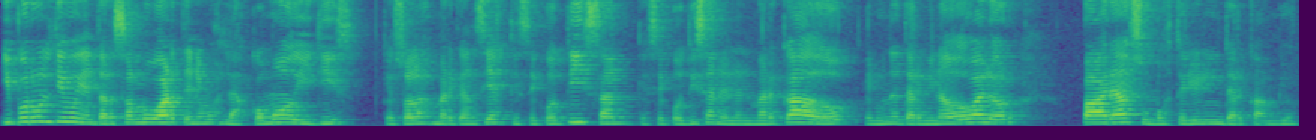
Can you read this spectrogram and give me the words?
Y por último y en tercer lugar tenemos las commodities, que son las mercancías que se cotizan, que se cotizan en el mercado en un determinado valor para su posterior intercambio.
